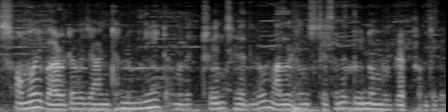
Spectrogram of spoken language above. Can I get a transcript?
সময় বারোটা বাজে আটান্ন মিনিট, আমাদের ট্রেন ছেড়ে দিল, মালদা স্টেশনের দুই নম্বর প্ল্যাটফর্ম থেকে।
